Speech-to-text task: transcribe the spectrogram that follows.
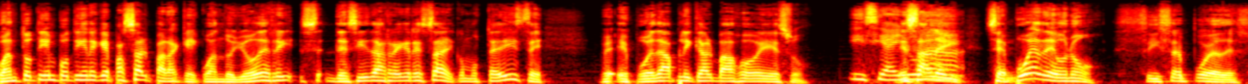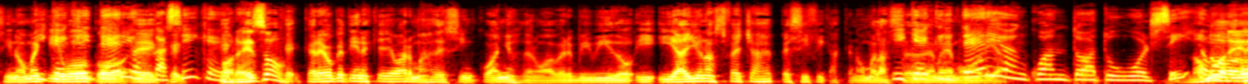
¿Cuánto tiempo tiene que pasar para que cuando yo de- decida regresar, como usted dice, eh, pueda aplicar bajo eso? Y si hay Esa una- ley, ¿se puede o no? Sí se puede, si no me ¿Y qué equivoco. criterios, eh, que- cacique? Por eso. que creo que tienes que llevar más de cinco años de no haber vivido y, y hay unas fechas específicas que no me las sé ¿Y qué de criterio memoria. en cuanto a tu bolsillo? No, No, hay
